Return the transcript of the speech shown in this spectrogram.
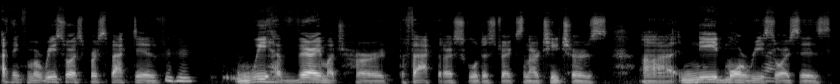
I think from a resource perspective, Mhm. We have very much heard the fact that our school districts and our teachers uh, need more resources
